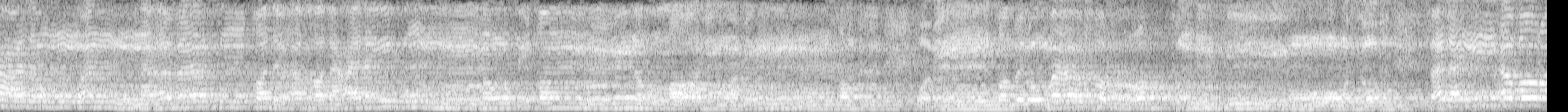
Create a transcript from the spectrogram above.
تعلموا أن أباكم قد أخذ عليكم موثقا من الله ومن قبل ومن قبل ما فرطتم في يوسف. فلن أبرح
